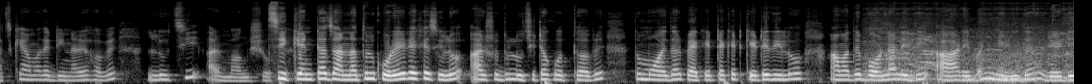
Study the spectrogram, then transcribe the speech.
আজকে আমাদের ডিনারে হবে লুচি আর মাংস। চিকেনটা জান্নাতুল করেই রেখেছিল আর শুধু লুচিটা করতে হবে। তো ময়দার প্যাকেট ট্যাকেট কেটে দিল আমাদের বর্ণালিদি আর এবার নীলুদা রেডি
